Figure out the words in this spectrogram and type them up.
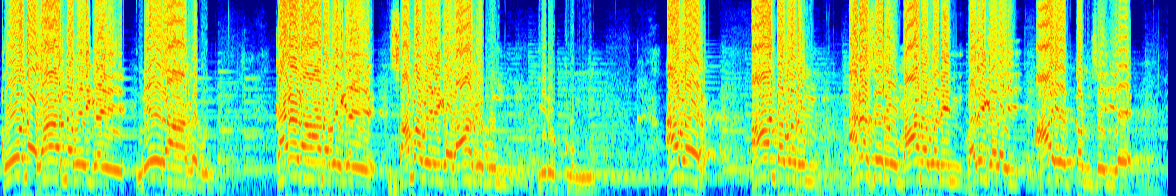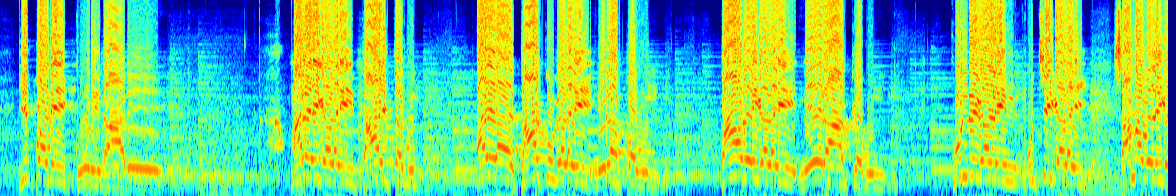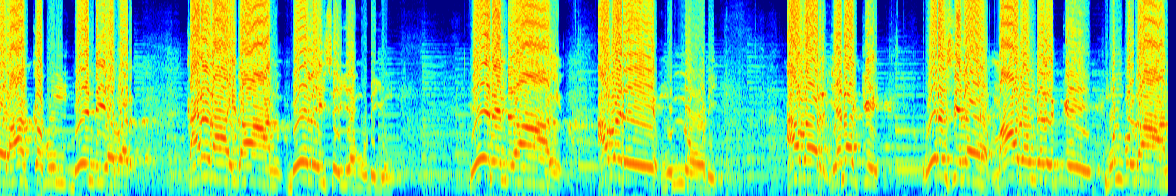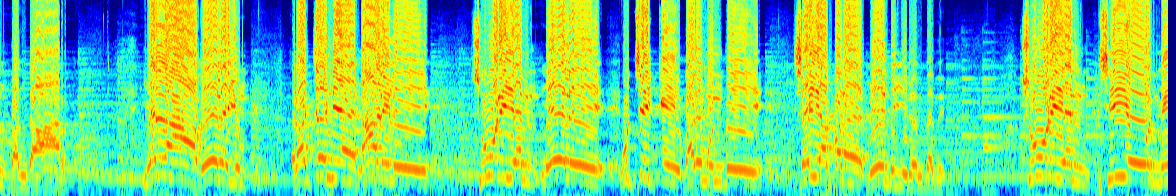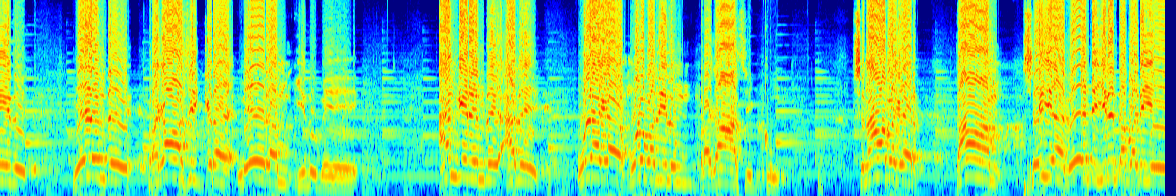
கோணலானவைகள் நேராகவும் கரடானவைகள் சமவெளிகளாகவும் இருக்கும். அவர் ஆண்டவரும் அரசருமானவரின் வழிகளை ஆயத்தம் செய்ய இப்படி கூறினாரே. மலைகளை தாழ்த்தவும் பள்ள தாக்குகளை நிரப்பவும் பாதைகளை நேராக்கவும் குன்றுகளின் உச்சிகளை சமவெளிகளாக்கவும் வேண்டியவர் கரடாய்தான் வேலை செய்ய முடியும். ஏனென்றால் அவரே முன்னோடி. அவர் எனக்கு ஒரு சில மாதங்களுக்கு முன்புதான் வந்தார். எல்லா வேலையும் ரட்சண்ய நாளிலே சூரியன் மேலே உச்சிக்கு வரும் முன்பே செய்யப்பட வேண்டியிருந்தது. சூரியன் சியோன் மீது எழுந்து பிரகாசிக்கிற நேரம் இதுவே. அங்கிருந்து அது உலக முழுவதிலும் பிரகாசிக்கும். ஸ்நாபகர் தாம் செய்ய வேண்டி இருந்தபடியே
